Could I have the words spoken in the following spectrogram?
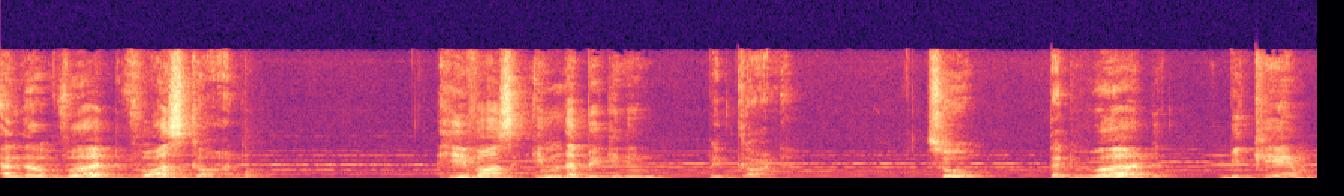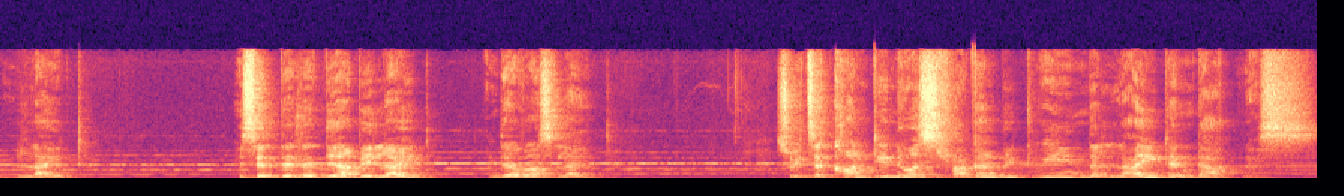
and the Word was God. He was in the beginning with God. So that Word became light. He said, Let there be light, and there was light. So it's a continuous struggle between the light and darkness.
